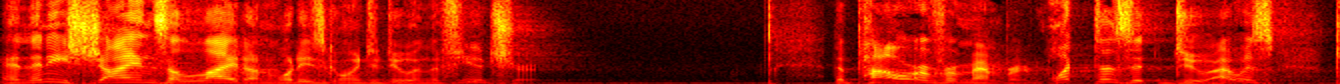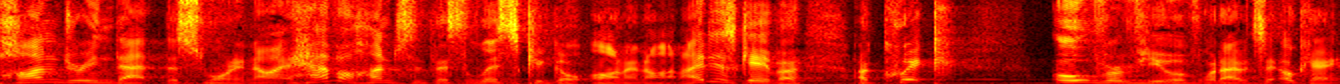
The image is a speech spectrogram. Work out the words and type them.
and then he shines a light on what he's going to do in the future. The power of remembering, what does it do? I was pondering that this morning. Now, I have a hunch that this list could go on and on. I just gave a, a quick overview of what I would say. Okay,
